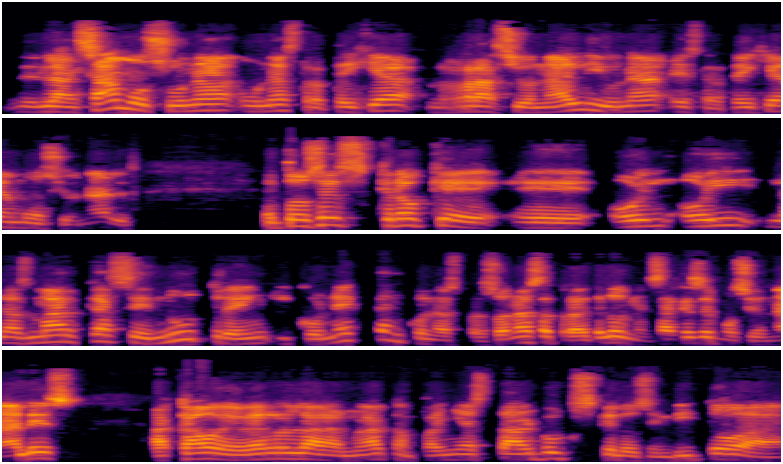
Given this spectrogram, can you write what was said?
lanzamos una, una estrategia racional y una estrategia emocional. Entonces, creo que hoy, hoy las marcas se nutren y conectan con las personas a través de los mensajes emocionales Acabo de ver la nueva campaña Starbucks, que los invito a,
